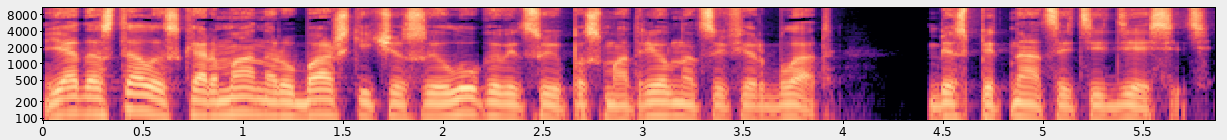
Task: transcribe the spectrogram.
Я достал из кармана рубашки часы луковицу и посмотрел на циферблат. Без пятнадцати десять.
